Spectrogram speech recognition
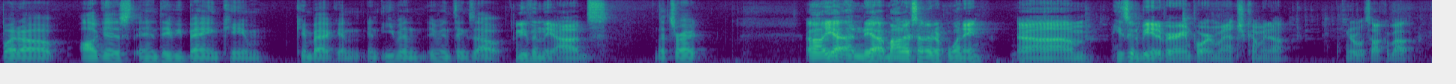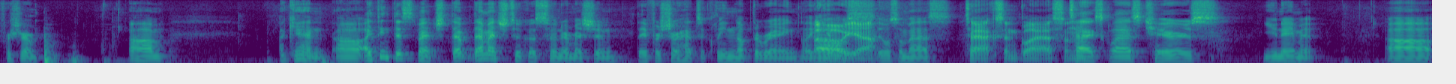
but uh, August and Davy Bang came came back and, and even even things out. Even the odds. That's right. Uh, yeah, and yeah, Monix ended up winning. Um, he's going to be in a very important match coming up. Here we'll talk about. for sure. Um, again, uh, I think this match that that match took us to intermission. They for sure had to clean up the ring. Like Oh, it was, yeah. it was a mess. Tax and glass and Tax, glass, chairs, you name it. Uh,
